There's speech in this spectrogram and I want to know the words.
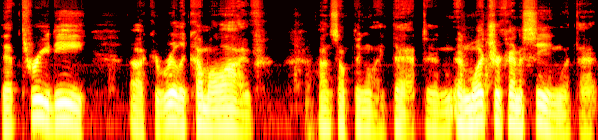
that 3D uh, could really come alive on something like that. And and what you're kind of seeing with that.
